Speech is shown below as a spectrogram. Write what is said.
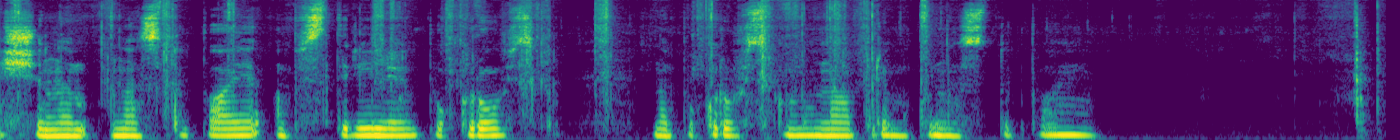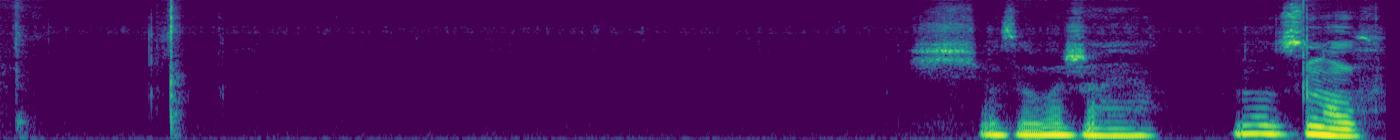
що на- наступає, обстрілює Покровськ, на Покровському напрямку наступає. Що заважає? Ну, знов.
